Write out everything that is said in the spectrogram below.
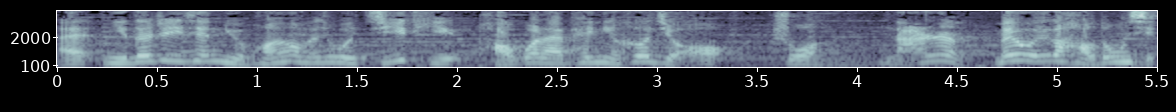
哎，你的这些女朋友们就会集体跑过来陪你喝酒，说男人没有一个好东西。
